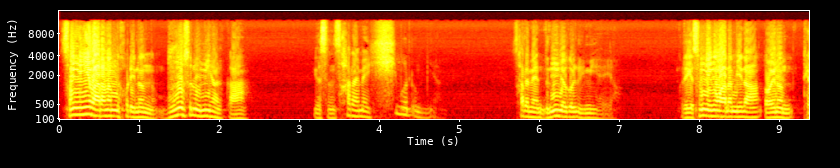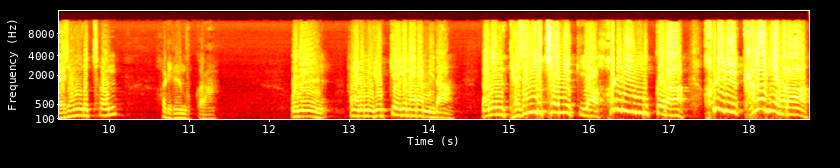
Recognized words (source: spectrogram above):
성령이 말하는 허리는 무엇을 의미할까? 이것은 사람의 힘을 의미합니다. 사람의 능력을 의미해요. 그러게 성경이 말합니다. 너희는 대장부처럼 허리를 묶어라. 오늘 하나님은 육기에게 말합니다. 너는 대장부처럼 육기야. 허리를 묶어라. 허리를 강하게 하라.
